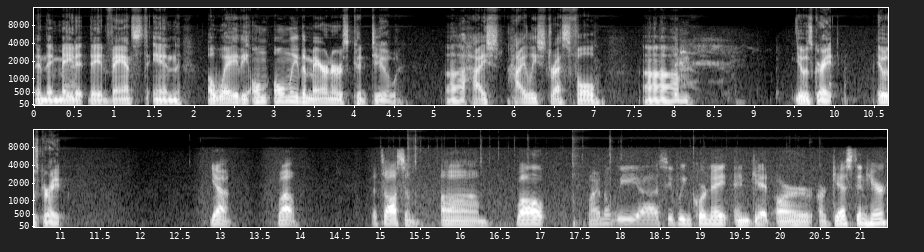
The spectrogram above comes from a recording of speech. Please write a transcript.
and they made it. They advanced in a way the on, only the Mariners could do. Uh, high, highly stressful. Um, it was great. It was great. Yeah. Wow. That's awesome. Um, well, why don't we uh, see if we can coordinate and get our, our guest in here?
